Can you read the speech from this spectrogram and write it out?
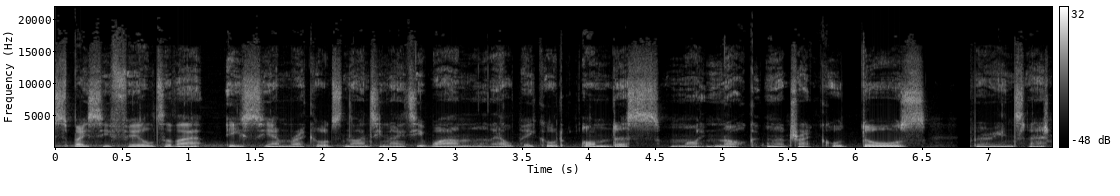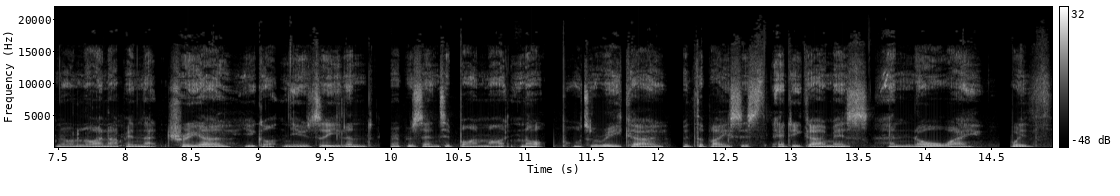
Spacey feel to that. ECM Records 1981, an LP called Ondas, Mike Nock, and a track called Doors. Very international lineup in that trio. You got New Zealand represented by Mike Nock, Puerto Rico with the bassist Eddie Gomez, and Norway with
